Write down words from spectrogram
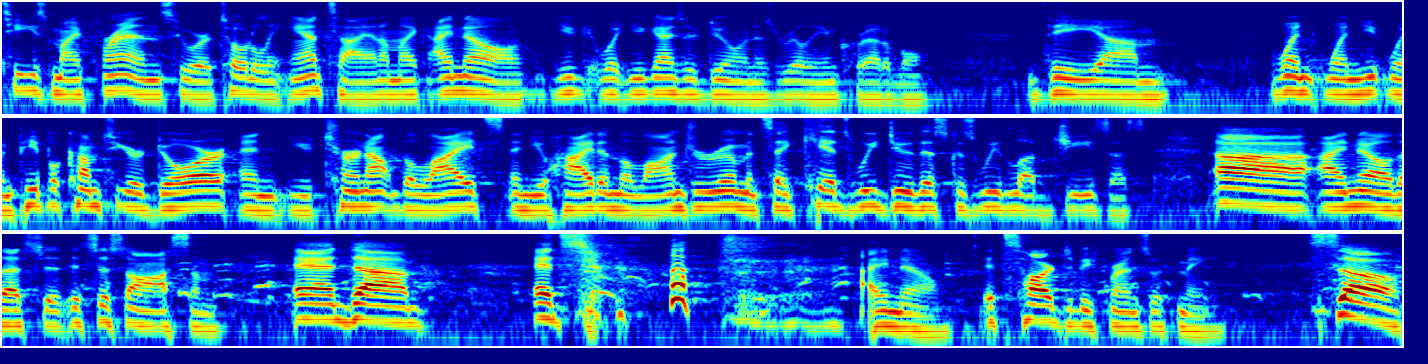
tease my friends who are totally anti, and I'm like, I know, you, what you guys are doing is really incredible. The, um, when, when, you, when people come to your door and you turn out the lights and you hide in the laundry room and say, kids, we do this because we love Jesus. Uh, I know, that's just, it's just awesome. And, um, and so I know. It's hard to be friends with me. So,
